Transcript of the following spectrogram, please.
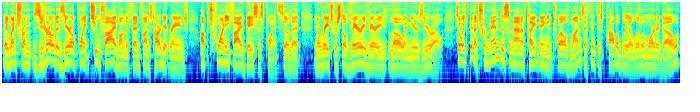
They went from zero to 0.25 on the Fed funds target range, up 25 basis points, so that you know rates were still very, very low and near zero. So it's been a tremendous amount of tightening in 12 months. I think there's probably a little more to go,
